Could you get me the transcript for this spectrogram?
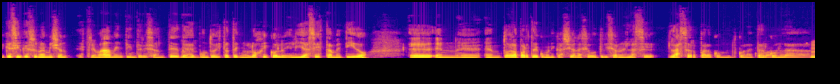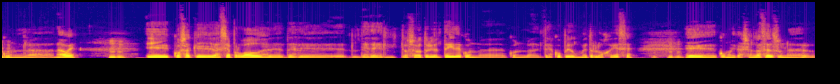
hay que decir que es una misión extremadamente interesante desde el punto de vista tecnológico. El IAC está metido eh, en, eh, en, toda la parte de comunicaciones se va a utilizar un enlace láser para conectar con la, con la nave. Eh, cosa que se ha probado desde, desde, el observatorio del Teide con, con el telescopio de un metro, el OGS. comunicación láser es una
